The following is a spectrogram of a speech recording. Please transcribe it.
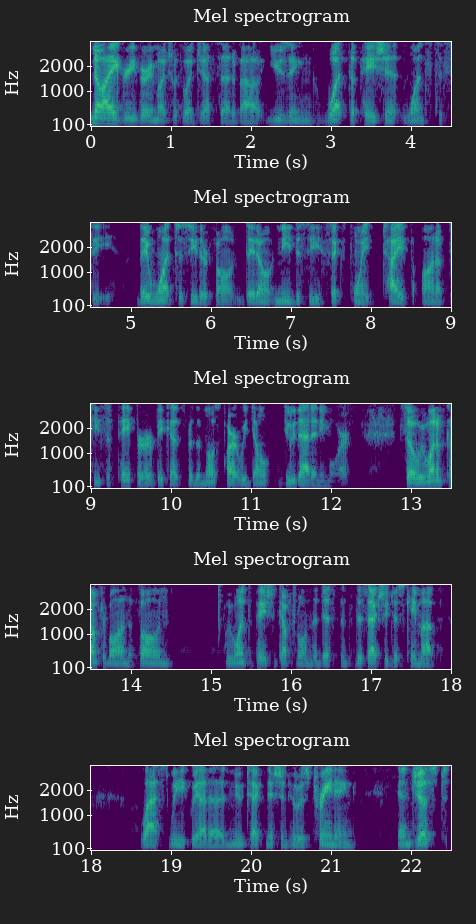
No, I agree very much with what Jeff said about using what the patient wants to see. They want to see their phone. They don't need to see six point type on a piece of paper because, for the most part, we don't do that anymore. So we want them comfortable on the phone. We want the patient comfortable in the distance. This actually just came up last week. We had a new technician who was training, and just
